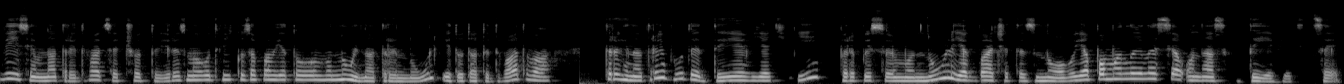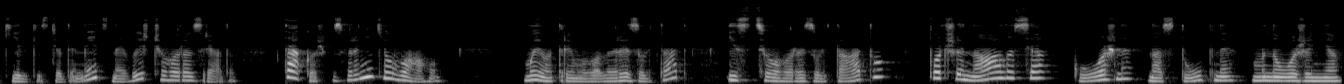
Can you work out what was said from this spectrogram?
8 на 3 24, знову двійку запам'ятовуємо, 0 на 3 0 і додати 2 2. 3 на 3 буде 9. І переписуємо 0. Як бачите, знову я помилилася. У нас 9 це кількість одиниць найвищого розряду. Також зверніть увагу, ми отримували результат, і з цього результату розпочиналося кожне наступне множення.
